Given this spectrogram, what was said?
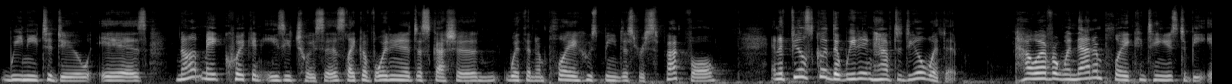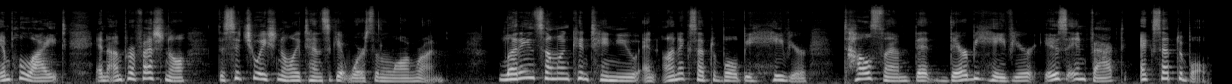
we need to do is not make quick and easy choices like avoiding a discussion with an employee who's being disrespectful, and it feels good that we didn't have to deal with it. However, when that employee continues to be impolite and unprofessional, the situation only tends to get worse in the long run. Letting someone continue an unacceptable behavior tells them that their behavior is, in fact, acceptable.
